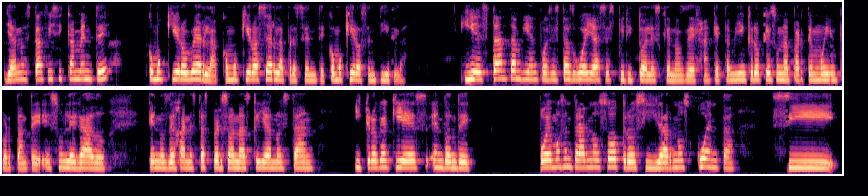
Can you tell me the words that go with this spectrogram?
ya no está físicamente, ¿cómo quiero verla? ¿Cómo quiero hacerla presente? ¿Cómo quiero sentirla? Y están también pues estas huellas espirituales que nos dejan, que también creo que es una parte muy importante, es un legado que nos dejan estas personas que ya no están. Y creo que aquí es en donde podemos entrar nosotros y darnos cuenta si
